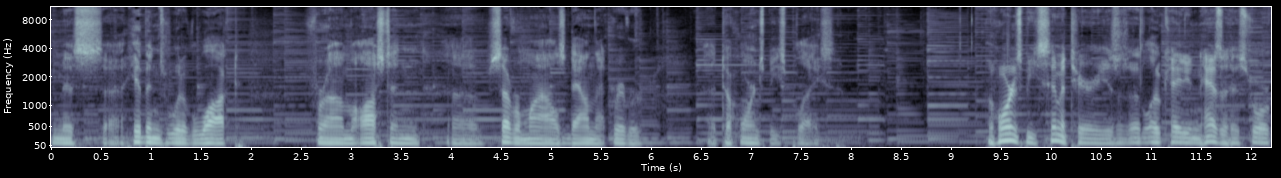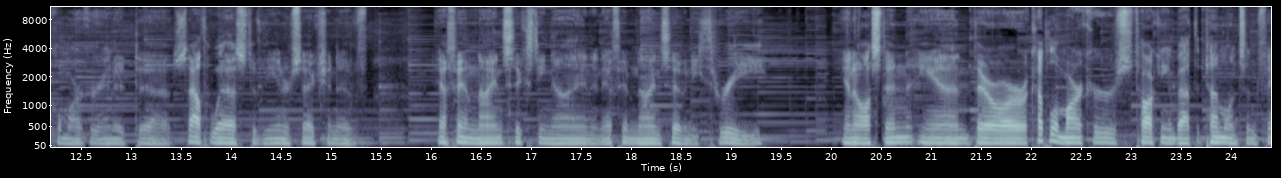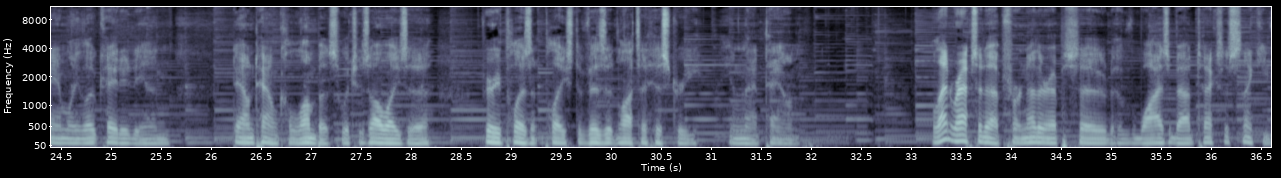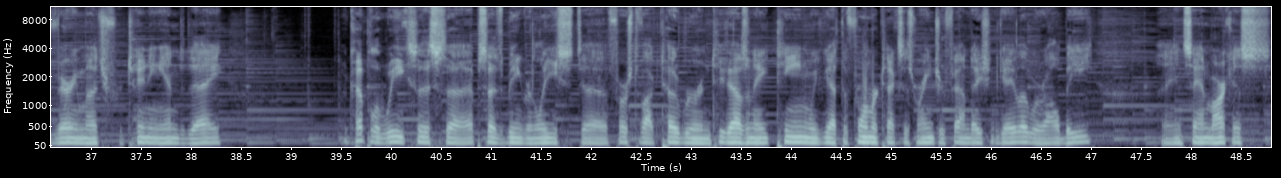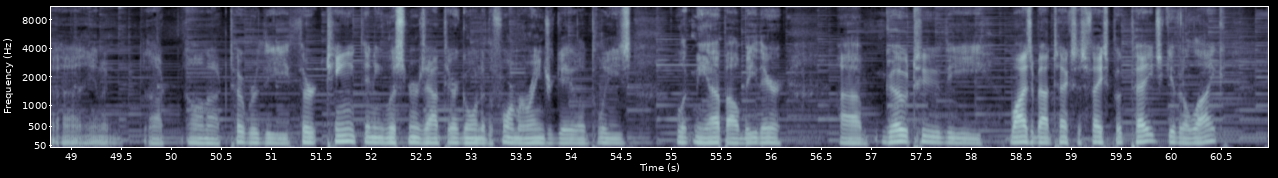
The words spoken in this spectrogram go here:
Miss uh, Hibbins would have walked from Austin several miles down that river uh, to Hornsby's place. The Hornsby Cemetery is located and has a historical marker in it uh, southwest of the intersection of FM 969 and FM 973 in Austin, and there are a couple of markers talking about the Tumlinson family located in downtown Columbus, which is always a very pleasant place to visit, lots of history in that town. Well, that wraps it up for another episode of Wise About Texas. Thank you very much for tuning in today. A couple of weeks, this uh, episode is being released uh, 1st of October in 2018. We've got the former Texas Ranger Foundation Gala where I'll be uh, in San Marcos uh, in, uh, on October the 13th. Any listeners out there going to the former Ranger Gala, please look me up. I'll be there. Uh, go to the Wise About Texas Facebook page, give it a like,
